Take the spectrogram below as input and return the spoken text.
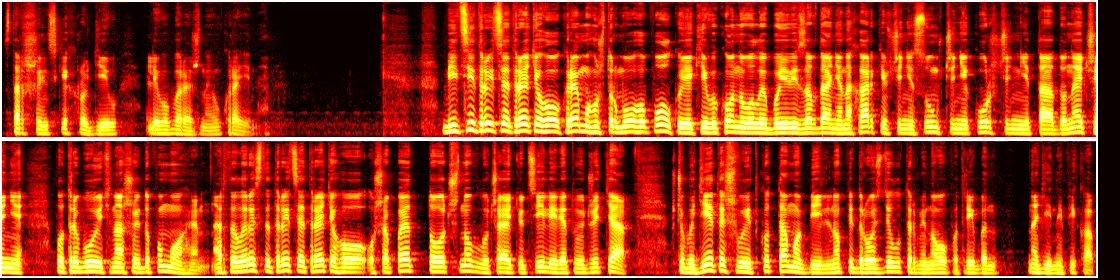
старшинських родів лівобережної України. Бійці 33-го окремого штурмового полку, які виконували бойові завдання на Харківщині, Сумщині, Курщині та Донеччині, потребують нашої допомоги. Артилеристи 33-го ОШП точно влучають у цілі, рятують життя. Щоб діяти швидко та мобільно, підрозділу терміново потрібен надійний пікап.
